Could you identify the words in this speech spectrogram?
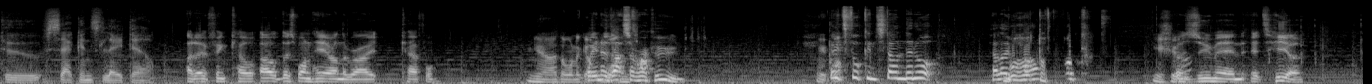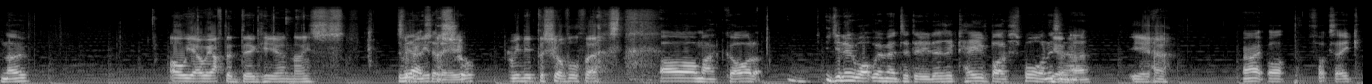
Two seconds later. I don't think Kel. Oh, there's one here on the right. Careful. Yeah, I don't want to get Wait, no, one that's a raccoon. Wait, It's fucking standing up. Hello, what pal. the fuck? You sure? zoom in. It's here. No. Oh yeah, we have to dig here. Nice. Do So we we, need the actually? We need the shovel first. Oh my god. You know what we're meant to do? There's a cave by spawn, isn't Yeah. there? yeah. Alright, well, fuck's sake.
